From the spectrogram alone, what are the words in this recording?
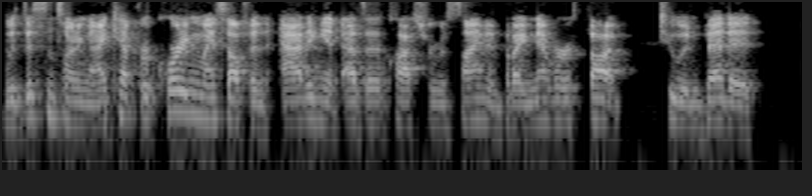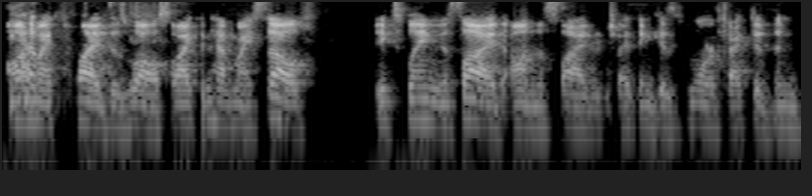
with distance learning. I kept recording myself and adding it as a classroom assignment, but I never thought to embed it on yep. my slides as well. So I can have myself explaining the slide on the slide, which I think is more effective than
